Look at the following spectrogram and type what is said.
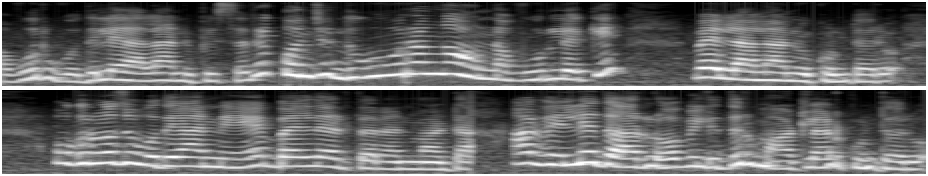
ఆ ఊరు వదిలేయాలనిపిస్తుంది. కొంచెం దూరంగా ఉన్న ఊర్లోకి వెళ్ళాలనుకుంటారు. ఒకరోజు ఉదయాన్నే బయలుదేరతారనమాట ఆ వెళ్ళే దారిలో వీళ్ళిద్దరు మాట్లాడుకుంటారు.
